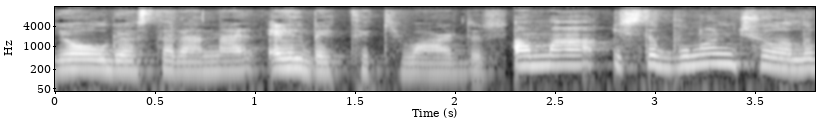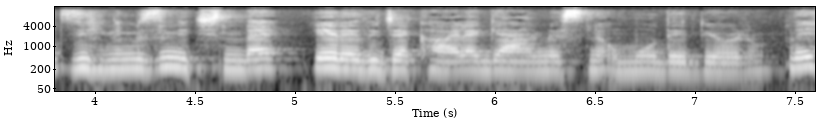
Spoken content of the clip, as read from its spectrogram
yol gösterenler elbette ki vardır. Ama işte bunun çoğalıp zihnimizin içinde yer edecek hale gelmesini umut ediyorum. Ve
